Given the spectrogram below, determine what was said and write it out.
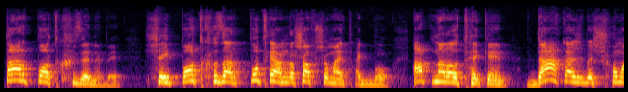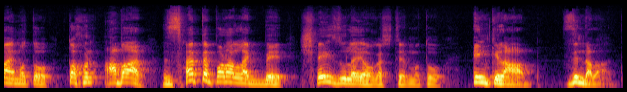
তার পথ খুঁজে নেবে। সেই পথ খোঁজার পথে আমরা সব সময় থাকব। আপনারাও থাকেন ডাক আসবে সময় মতো, তখন আবার ঝাঁপে পড়া লাগবে সেই জুলাই অগস্টের মতো ইনকিলাব, জিন্দাবাদ।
